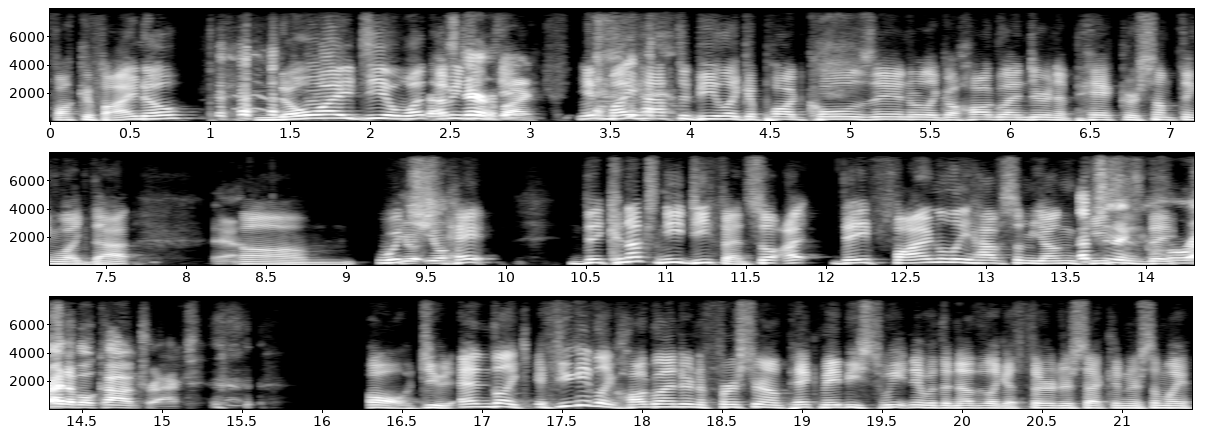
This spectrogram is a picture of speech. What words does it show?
Fuck if I know. No idea what. I mean, it- terrifying. It, might have to be like a Podkolzin or like a Hoglander and a pick or something like that. Yeah. Um, which you- hey, the Canucks need defense, so I they finally have some young That's pieces. an they incredible contract. Oh, dude. And like if you gave like Hoglander in a first round pick, maybe sweeten it with another like a third or second or something like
